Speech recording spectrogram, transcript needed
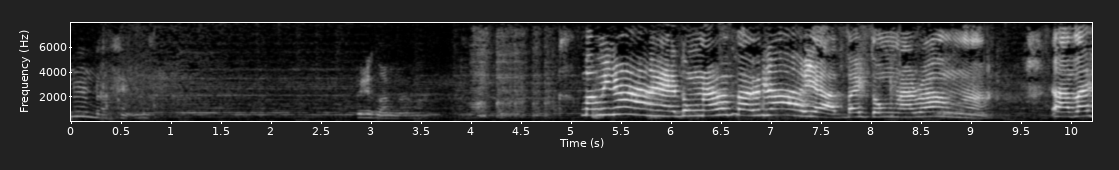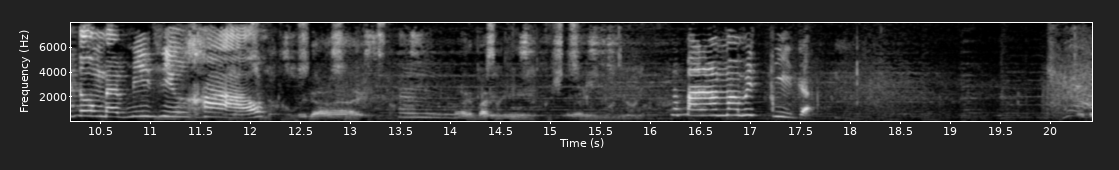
นี่นนะเห็นไปดีกว่านะมาไม่ได้อะตรงนั้นมันไปไม่ได้อ่ะไปตรงนั้นบ้างอ่ะอยากไปตรงแบบมีสีขาว 奴を倒すのが先決だ อืม ไป こ ไป の先 นี่ に行く必要はない แล้วไปแล้วมาไม่ติดอ่ะ ไป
